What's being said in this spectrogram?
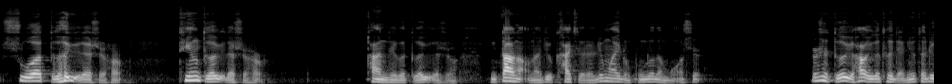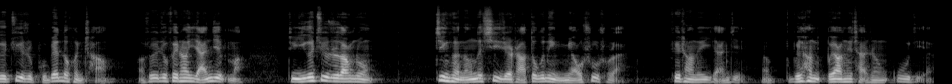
说德语的时候，听德语的时候，看这个德语的时候，你大脑呢就开启了另外一种工作的模式。而且德语还有一个特点，就是它这个句子普遍都很长啊，所以就非常严谨嘛。就一个句子当中，尽可能的细节啥都给你描述出来，非常的严谨啊，不让不让你产生误解。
